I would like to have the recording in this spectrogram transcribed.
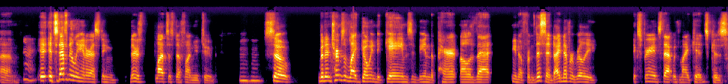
Um, All right. it- it's definitely interesting. There's lots of stuff on YouTube. Mm-hmm. So, but in terms of like going to games and being the parent and all of that, you know, from this end, I never really experienced that with my kids because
